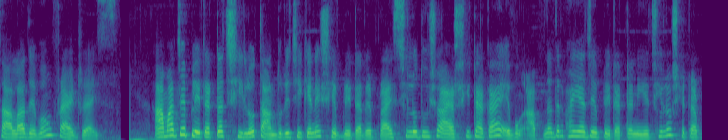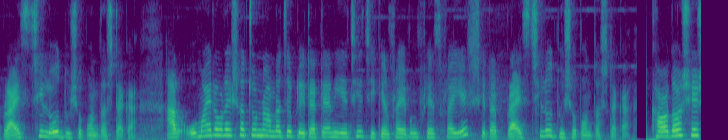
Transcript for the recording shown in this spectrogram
সালাদ এবং ফ্রাইড রাইস। আমার যে প্লেটারটা ছিল, তান্দুরি চিকেনের, সে প্লেটারের প্রাইস ছিল দুশো আশি টাকা এবং আপনাদের ভাইয়া যে প্লেটারটা নিয়েছিল, সেটার প্রাইস ছিল দুশো পঞ্চাশ টাকা। আর ওমাইর ওরেশার জন্য আমরা যে প্লেটারটা নিয়েছি, চিকেন ফ্রাই এবং ফ্রেঞ্চ ফ্রাইয়ের, সেটার প্রাইস ছিল দুশো পঞ্চাশ টাকা। খাওয়া দাওয়া শেষ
